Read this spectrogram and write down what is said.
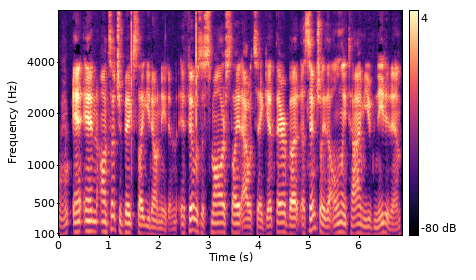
And, and, on such a big slate, you don't need him. If it was a smaller slate, I would say get there. But essentially, the only time you've needed him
